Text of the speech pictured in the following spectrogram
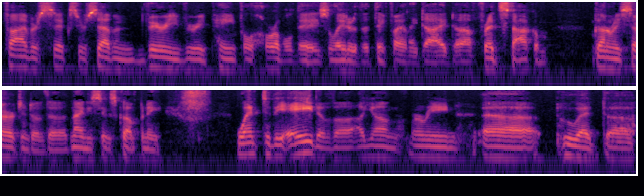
five or six or seven very, very painful, horrible days later that they finally died. Uh, Fred Stockham, gunnery sergeant of the 96 Company, went to the aid of a, a young Marine uh, who had uh,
